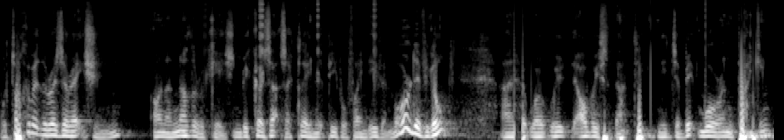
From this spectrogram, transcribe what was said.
We'll talk about the resurrection on another occasion because that's a claim that people find even more difficult. And we, obviously, that needs a bit more unpacking.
